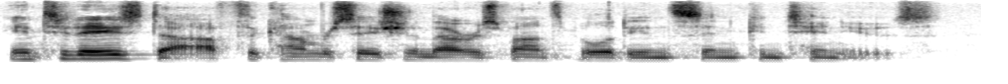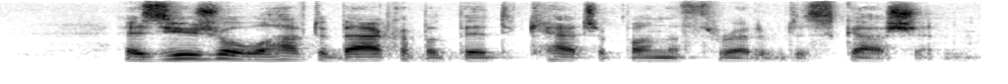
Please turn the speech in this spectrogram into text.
In today's daf, the conversation about responsibility and sin continues. As usual, we'll have to back up a bit to catch up on the thread of discussion.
